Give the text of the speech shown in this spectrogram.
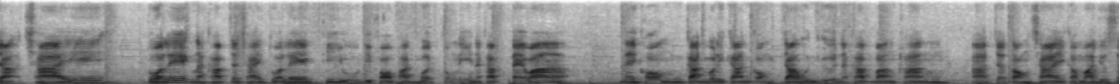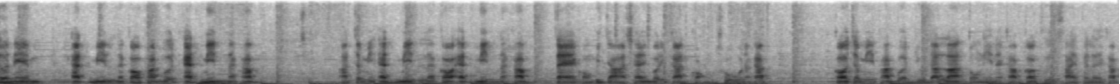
จะใช้ตัวเลขนะครับ จะใช้ตัวเลขที่อยู่ default password ตรงนี้นะครับ แต่ว่าในของการบริการของเจ้าอื่นๆนะครับ บางครั้งอาจจะต้องใช้คำว่า username admin แล้วก็ password admin นะครับ อาจจะมี admin แล้วก็ admin นะครับ แต่ของพี่จ๋าใช้บริการของ True นะครับ ก็จะมี password อยู่ด้านล่างตรงนี้นะครับ ก็คือใส่ไปเลยครับ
